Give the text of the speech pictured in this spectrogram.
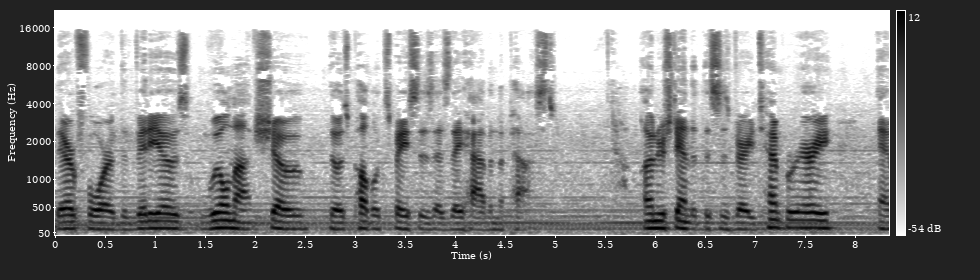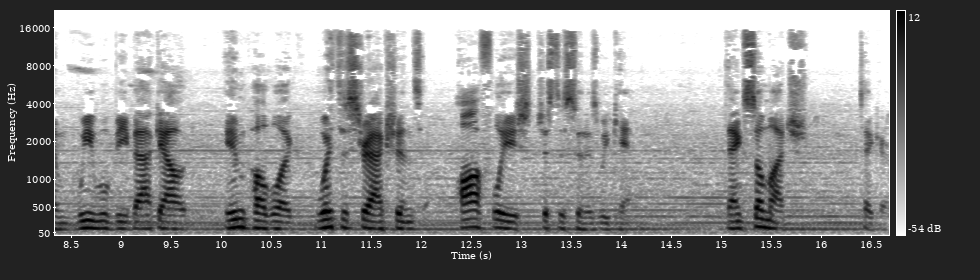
Therefore, the videos will not show those public spaces as they have in the past. Understand that this is very temporary and we will be back out in public with distractions, off leash, just as soon as we can. Thanks so much. Take care.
